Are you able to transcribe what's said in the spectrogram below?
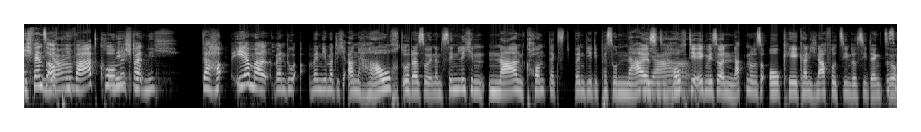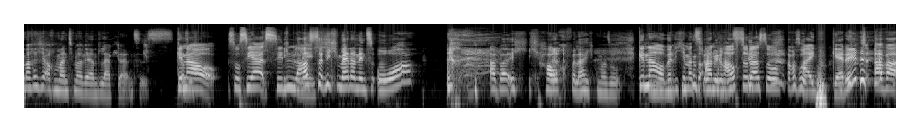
Ich fänd's auch Ja. privat nee, komisch, ich glaub weil nicht. Da eher mal, wenn du, wenn jemand dich anhaucht oder so in einem sinnlichen, nahen Kontext, wenn dir die Person nahe ist und sie Ja. haucht dir irgendwie so in den Nacken oder so, okay, kann ich nachvollziehen, dass sie denkt Das so. mache ich auch manchmal während Lapdances. Genau, so sehr Also ich, sinnlich. ich blase nicht Männern ins Ohr, aber ich, ich hauch vielleicht mal so. Genau, wenn dich jemand so Das anhaucht oder so, so. I get it, aber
